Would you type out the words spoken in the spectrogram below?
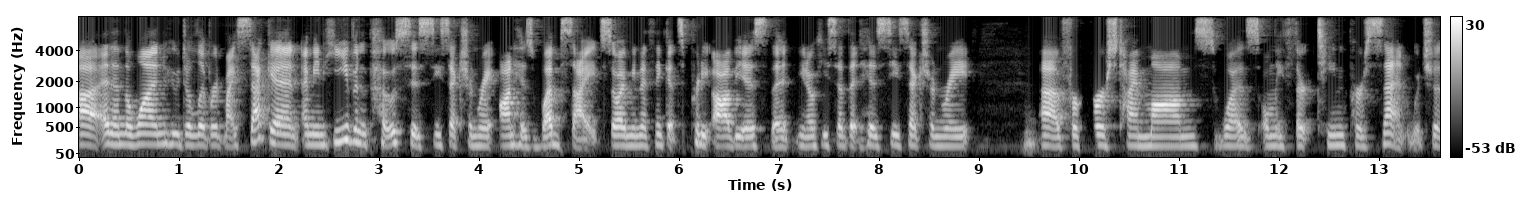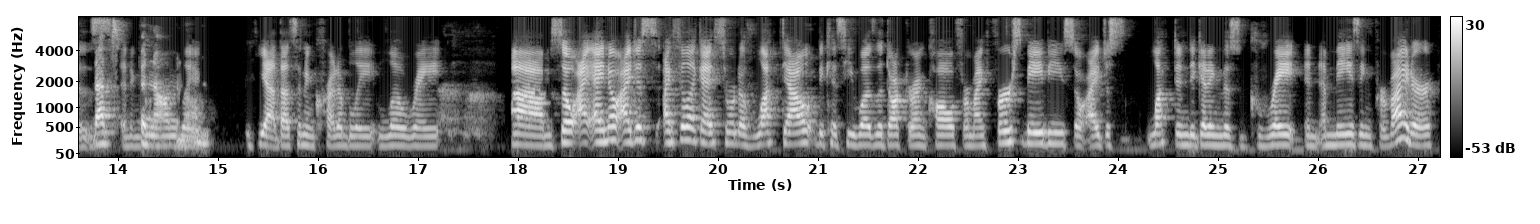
Uh, and then the one who delivered my second, I mean, he even posts his C section rate on his website. So, I mean, I think it's pretty obvious that, you know, he said that his C section rate uh, for first time moms was only 13%, which is that's an phenomenal. Yeah, that's an incredibly low rate. Um, so I, I know I just I feel like I sort of lucked out because he was the doctor on call for my first baby. So I just lucked into getting this great and amazing provider.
